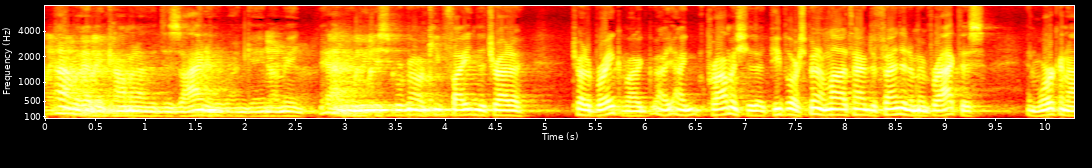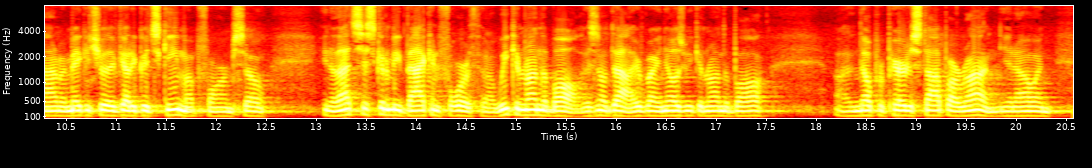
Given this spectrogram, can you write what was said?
I don't really have any comment on the design of the run game. I mean, yeah, I mean, we just we're going to keep fighting to try to try to break them. I, I, I promise you that people are spending a lot of time defending them in practice, and working on them and making sure they've got a good scheme up for them. So, you know, that's just going to be back and forth. Uh, we can run the ball. There's no doubt. Everybody knows we can run the ball. Uh, they'll prepare to stop our run, you know, and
